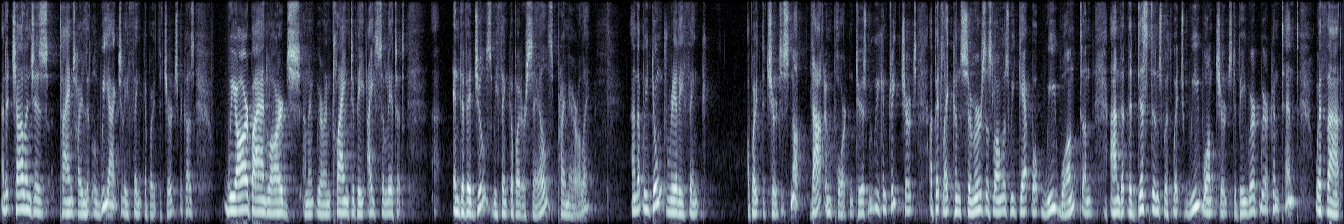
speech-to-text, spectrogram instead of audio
And it challenges times how little we actually think about the church because we are, by and large, and we're inclined to be isolated uh, individuals. We think about ourselves primarily, and that we don't really think about the church. It's not that important to us. We, can treat church a bit like consumers as long as we get what we want and, and at the distance with which we want church to be, we're, we're content with that.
